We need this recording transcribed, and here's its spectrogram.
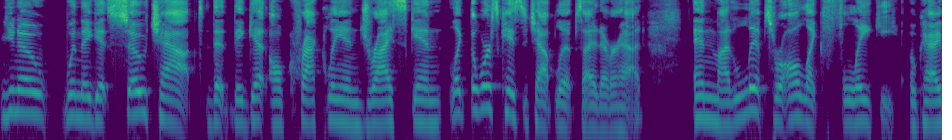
you know, when they get so chapped that they get all crackly and dry skin, like the worst case of chapped lips I had ever had. and my lips were all like flaky, okay,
